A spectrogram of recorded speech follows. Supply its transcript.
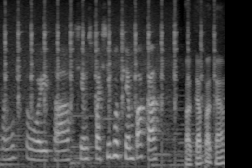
Потому что, ой, да. Всем спасибо, всем пока. пока-пока.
